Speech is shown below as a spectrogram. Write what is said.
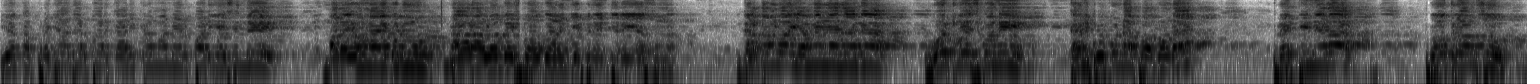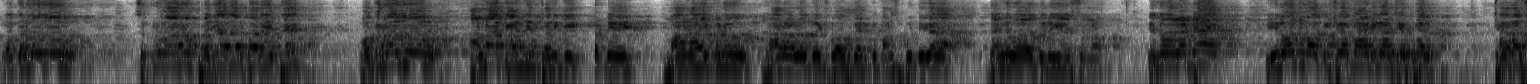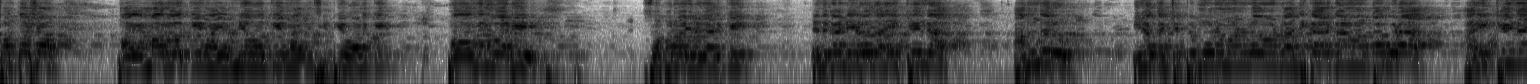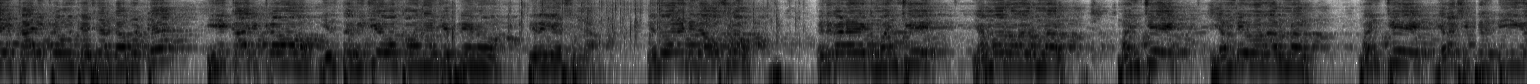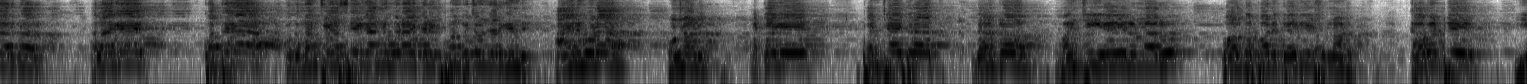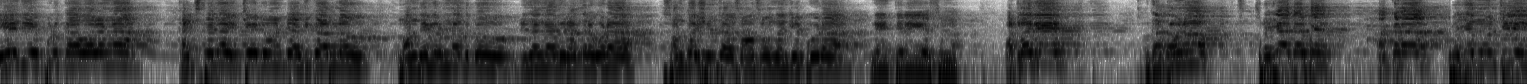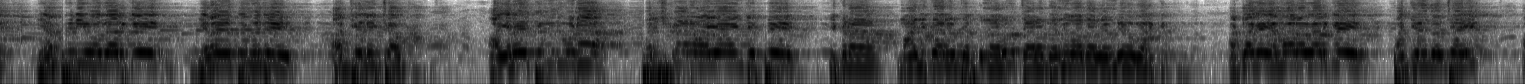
ఈ యొక్క ప్రజా దర్బార్ కార్యక్రమాన్ని ఏర్పాటు చేసింది మన యువ నాయకుడు నారా లోకేష్ బాబు గారు అని చెప్పి నేను తెలియజేస్తున్నా. గతంలో ఎమ్మెల్యే దాకా ఓట్లు వేసుకొని కనిపించకుండా పోకుండా ప్రతి నెల ప్రోగ్రామ్స్ ఒకరోజు శుక్రవారం ప్రజా దర్బార్ అయితే ఒకరోజు అన్నా క్యాంటీన్ తనిఖీ. మా నాయకుడు నారా లోకేష్ బాబు గారికి మనస్ఫూర్తిగా ధన్యవాదాలు తెలియజేస్తున్నాం. ఎందువల్లంటే ఈ రోజు మా కిషోర్ నాయుడు గారు చెప్పారు చాలా సంతోషం. మా ఎంఆర్ఓకి మా ఎండిఓకి మా ఎలక్ట్రిసిటీ వాళ్ళకి మా అంగన్వాడీ సూపర్వైజర్ గారికి. ఎందుకంటే ఈరోజు ఐక్యంగా అందరూ ఈ యొక్క చిట్టమూరు మండలంలో ఉన్న అధికార గణం అంతా కూడా ఐక్యంగా ఈ కార్యక్రమం చేశారు కాబట్టి ఈ కార్యక్రమం ఇంత విజయవంతమైందని చెప్పి నేను తెలియజేస్తున్నా. ఎందువల్లంటే ఇది అవసరం. ఎందుకంటే మంచి ఎంఆర్ఓ గారు ఉన్నారు. మంచి ఎండిఓ గారు ఉన్నారు. మంచి ఎలక్షన్ డిఈ గారు ఉన్నారు. అలాగే కొత్తగా ఒక మంచి ఎస్ఐ గారిని కూడా ఇక్కడికి పంపించడం జరిగింది. ఆయన కూడా ఉన్నాడు. అట్లాగే పంచాయతీరాజ్ దాంట్లో మంచి ఏఐలు ఉన్నారు. వాళ్ళతో పాటు జగదీష్ ఉన్నాడు. కాబట్టి ఏది ఎప్పుడు కావాలన్నా ఖచ్చితంగా ఇచ్చేటువంటి అధికారులు మన దగ్గర ఉన్నందుకు నిజంగా మీరందరూ కూడా సంతోషించాల్సిన అవసరం ఉందని చెప్పి కూడా నేను తెలియజేస్తున్నా. అట్లాగే గతంలో ప్రజాదర్భ అక్కడ ప్రజల నుంచి ఎంపీడీఓ గారికి ఇరవై తొమ్మిది అర్జీలు ఇచ్చాం. ఆ ఇరవై తొమ్మిది కూడా పరిష్కారం అయ్యాయని చెప్పి ఇక్కడ మా అధికారులు చెప్తున్నారు. చాలా ధన్యవాదాలు ఎండిఓ గారికి. అట్లాగే ఎంఆర్ఓ గారికి పద్దెనిమిది వచ్చాయి.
